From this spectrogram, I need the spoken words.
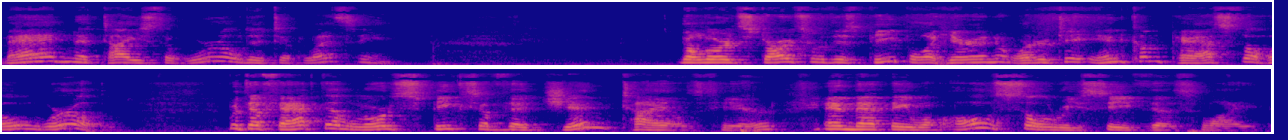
magnetize the world into blessing. The Lord starts with his people here in order to encompass the whole world. But the fact that the Lord speaks of the Gentiles here and that they will also receive this light.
